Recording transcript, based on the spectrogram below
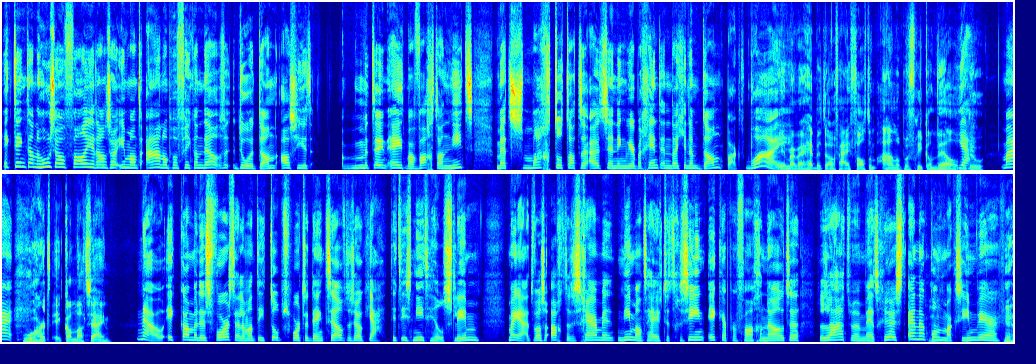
Ik denk dan, hoezo val je dan zo iemand aan op een frikandel? Doe het dan als hij het meteen eet, maar wacht dan niet met smacht totdat de uitzending weer begint en dat je hem dan pakt. Why? Nee, maar wij hebben het over. Hij valt hem aan op een frikandel. Ja. Ik bedoel, Maar hoe hard kan dat zijn? Nou, ik kan me dus voorstellen, want die topsporter denkt zelf dus ook, ja, dit is niet heel slim. Maar ja, het was achter de schermen, niemand heeft het gezien. Ik heb ervan genoten. Laat me met rust. En dan komt Maxime weer. Ja,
